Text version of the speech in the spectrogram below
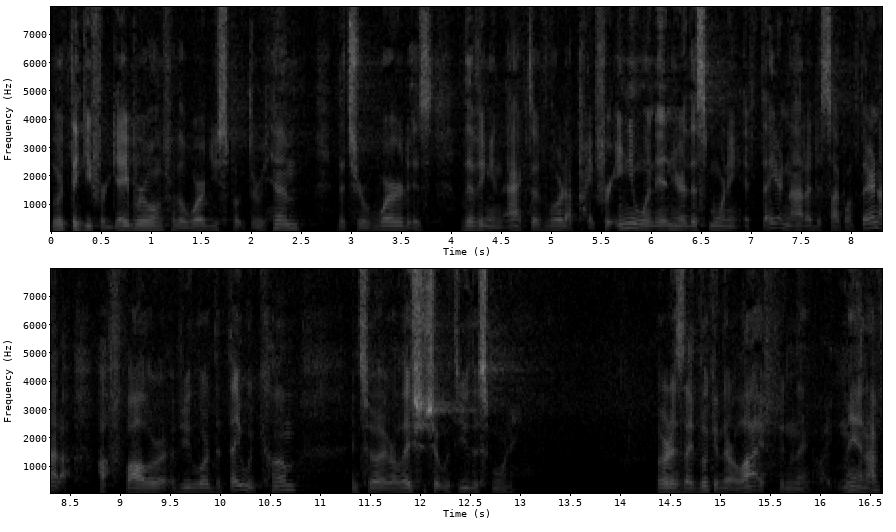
Lord, thank you for Gabriel and for the word you spoke through him, that your word is living and active. Lord, I pray for anyone in here this morning, if they are not a disciple, if they're not a, a follower of you, Lord, that they would come into a relationship with you this morning. Lord, as they look at their life and they're like, man, I've,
